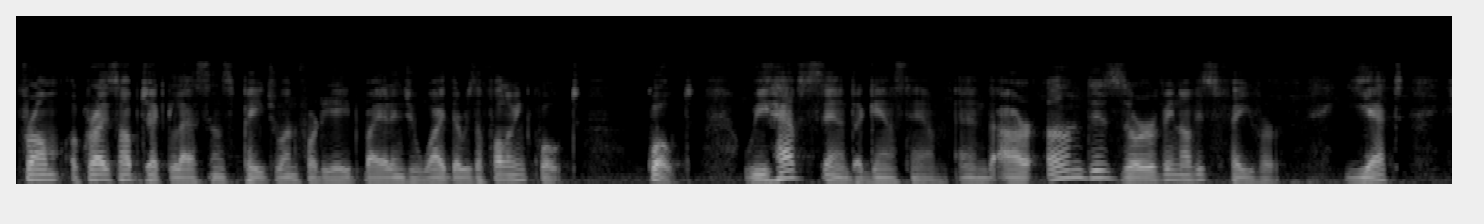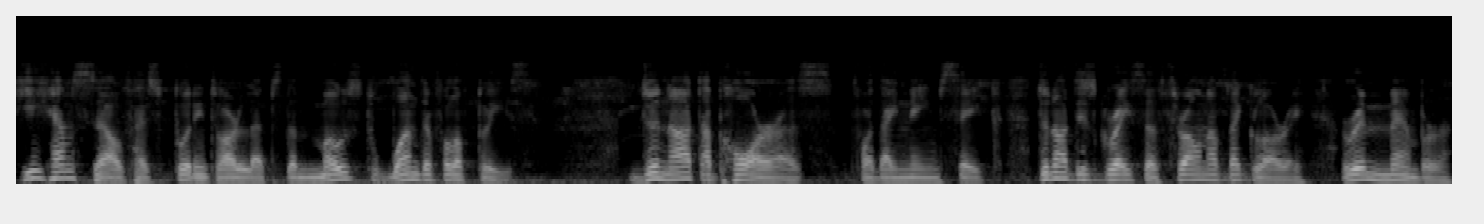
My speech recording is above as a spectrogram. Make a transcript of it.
From Christ Object Lessons, page 148 by Ellen G. White, there is a following quote. Quote, We have sinned against him and are undeserving of his favor. Yet he himself has put into our lips the most wonderful of pleas. Do not abhor us for thy name's sake. Do not disgrace the throne of thy glory. Remember,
